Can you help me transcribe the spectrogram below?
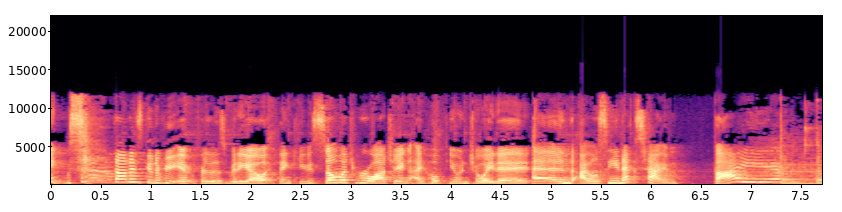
rings. that is gonna be it for this video. Thank you so much for watching. I hope you enjoyed it and I will see you next time. Bye.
